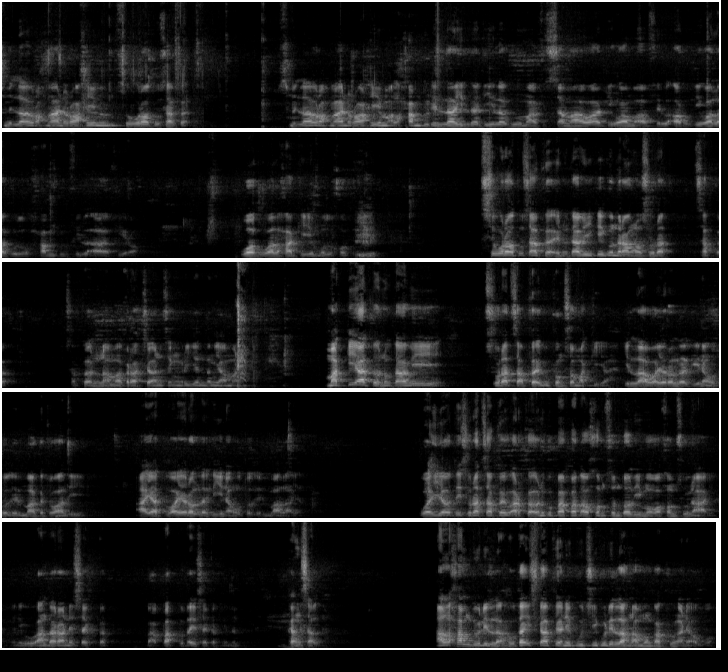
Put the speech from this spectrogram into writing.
Bismillahirrahmanirrahim Suratu Saba. Bismillahirrahmanirrahim Alhamdulillahilladzi lahu ma fis samawati wa ma fil ardi wa lahul hamdu fil akhirah. Wa huwal hakimul khabir. Suratu Saba ini utawi iki ku nerangno surat Saba. Saba nama kerajaan sing riyen teng Yaman. Makkiyatun utawi surat Saba itu bangsa Makkiyah. Illa wa yaral ladina utul ilma kecuali ayat wa yaral ladzina utul ilma ayat wa hiya te surat sabai arbaun ku papat au khamsun to lima wa khamsuna ayat ini ku antarane 50 papat utawi 50 pinten? Gangsal. Alhamdulillah utai sekabehane puji kulillah namung kagungane Allah.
